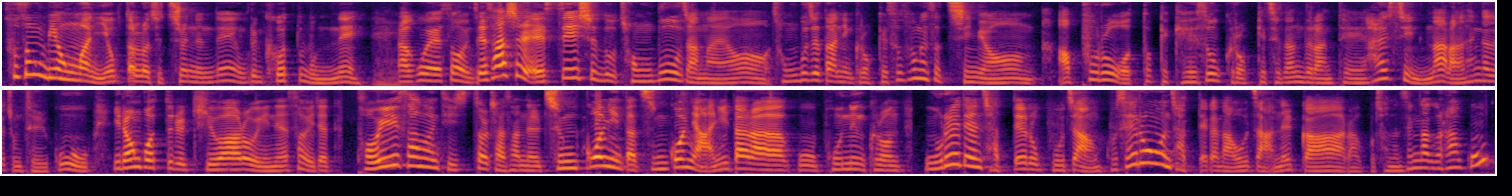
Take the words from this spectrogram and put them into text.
소송 비용만 2억 달러 지출했는데 우린 그것도 못 내라고 해서 이제 사실 SEC도 정부잖아요. 정부 재단이 그렇게 소송해서 지면 앞으로 어떻게 계속 그렇게 재단들한테 할 수 있나라는 생각이 좀 들고 이런 것들을 기화로 인해서 이제 더 이상은 디지털 자산을 증권이다 증권이 아니다라고 보는 그런 오래된 잣대로 보지 않고 새로운 잣대가 나오지 않을까라고 저는 생각을 하고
